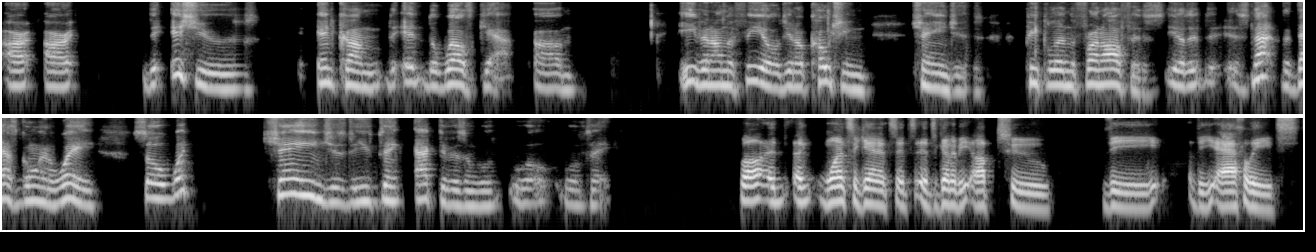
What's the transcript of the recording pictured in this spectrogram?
are are the issues, income, the the wealth gap, um, even on the field, you know, coaching changes, people in the front office. You know, it's not that that's going away. So, what changes do you think activism will will will take? Well, once again, it's it's it's going to be up to the the athletes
